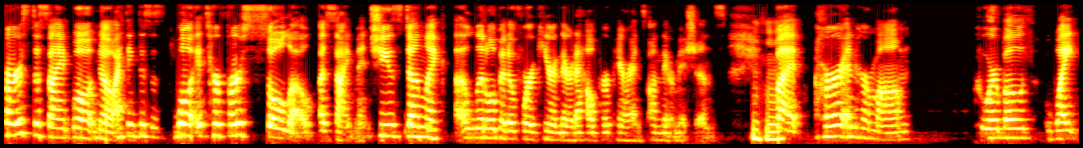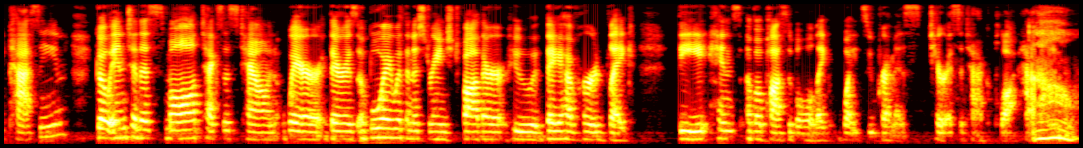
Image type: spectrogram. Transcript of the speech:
first assignment, well, no, I think this is well, it's her first solo assignment. She's done mm-hmm. like a little bit of work here and there to help her parents on their missions. Mm-hmm. But her and her mom who are both white passing go into this small Texas town where there is a boy with an estranged father who they have heard like the hints of a possible like white supremacist terrorist attack plot happening. Oh,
